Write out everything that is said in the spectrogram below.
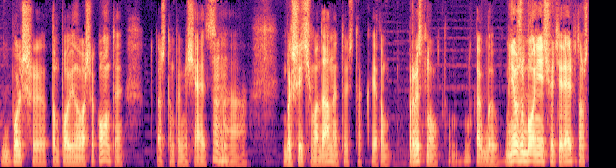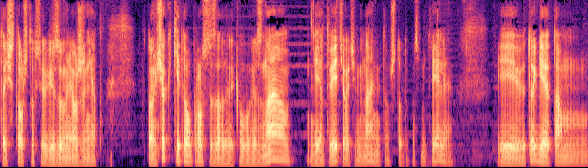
больше, там, половина вашей комнаты, туда же там помещаются угу. Большие чемоданы, то есть так, я там прыснул, там, ну, как бы, мне уже было нечего терять, потому что я считал, что все, визы у меня уже нет. Потом еще какие-то вопросы задали, кого я знаю, я ответил, эти имена, они там что-то посмотрели. И в итоге там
